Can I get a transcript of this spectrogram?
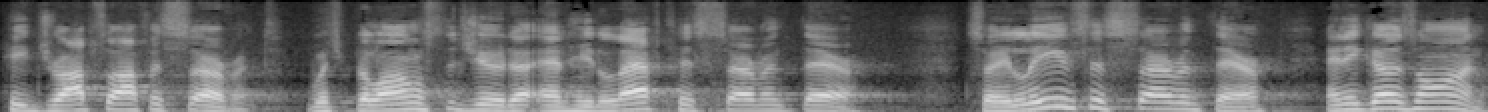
he drops off his servant, which belongs to Judah, and he left his servant there. So he leaves his servant there, and he goes on.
